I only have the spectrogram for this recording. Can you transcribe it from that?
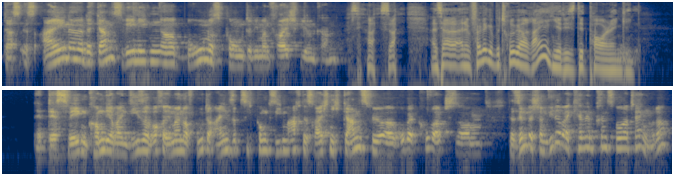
Das ist eine der ganz wenigen äh, Bonuspunkte, die man freispielen kann. Das ist ja, das ist ja, das ist ja eine völlige Betrügerei hier, dieses DIT Power Ranking. Deswegen kommen die aber in dieser Woche immerhin auf gute 71,78. Das reicht nicht ganz für äh, Robert Kovac. Ähm, da sind wir schon wieder bei Kevin Prince Boateng, oder?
